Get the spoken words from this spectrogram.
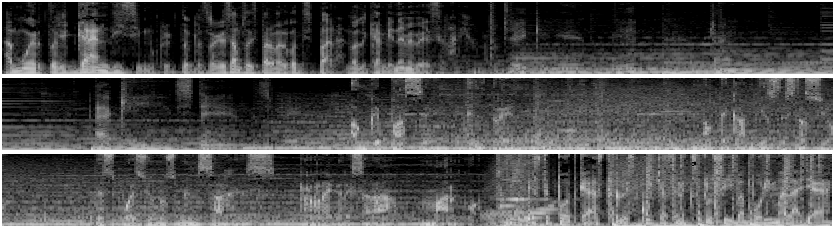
ha muerto el grandísimo Kirk Douglas. Regresamos a Disparo, Margot Dispara. No le cambien MBS Radio. Aunque pase el tren, no te cambies de estación. Después de unos mensajes, regresará Margot. Este podcast lo escuchas en exclusiva por Himalaya.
